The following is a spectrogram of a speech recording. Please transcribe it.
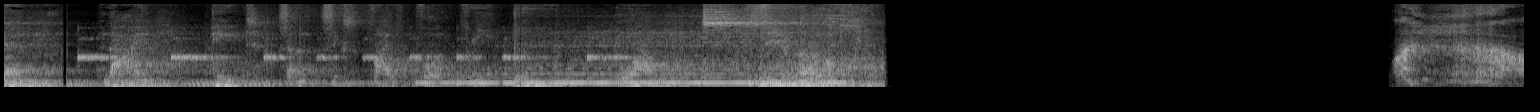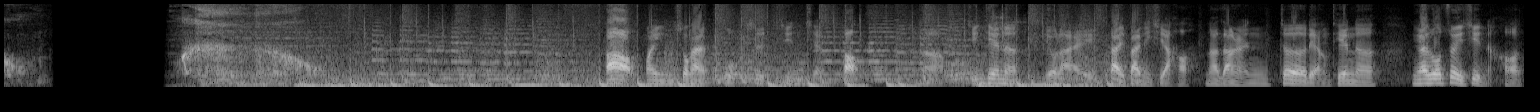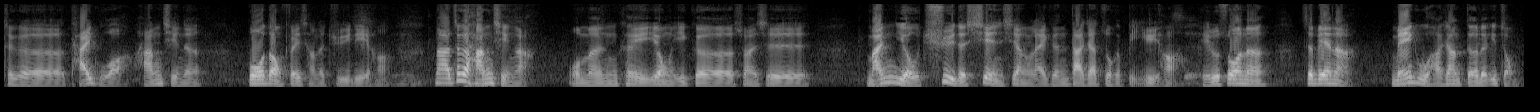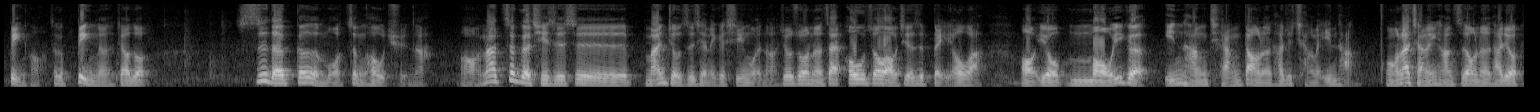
Ten, nine, eight, seven, six, five, four, three, two, one, zero. 好，欢迎收看，我是金钱爆。那我今天呢又来代班一下哈。那当然这两天呢，应该说最近啊，哈，这个台股啊行情呢波动非常的剧烈哈。那这个行情啊，我们可以用一个算是蛮有趣的现象来跟大家做个比喻哈。比如说呢，这边啊美股好像得了一种病哈，这个病呢叫做斯德哥尔摩症候群呐。哦，那这个其实是蛮久之前的一个新闻啊，就是说呢，在欧洲啊，我记得是北欧啊，哦，有某一个银行强盗呢，他去抢了银行，哦，那抢了银行之后呢，他就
